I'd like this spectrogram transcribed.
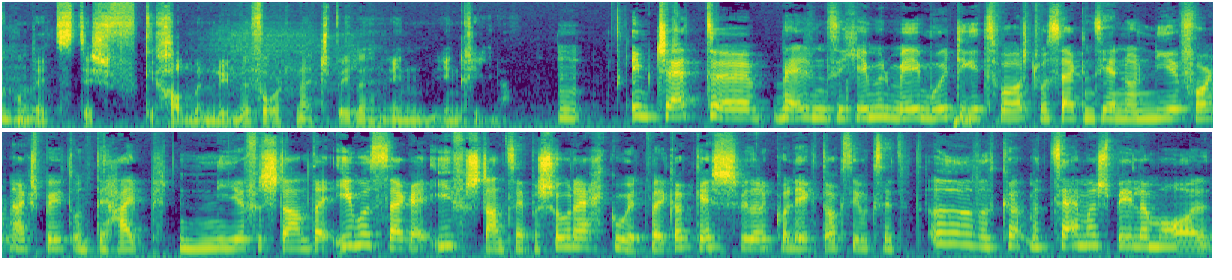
Mhm. Und jetzt ist, kann man nicht mehr Fortnite spielen in, in China. Mhm. Im Chat äh, melden sich immer mehr Mutige zu Wort, die sagen, sie haben noch nie Fortnite gespielt und den Hype nie verstanden. Ich muss sagen, ich verstand es eben schon recht gut, weil gerade gestern wieder ein Kollege da war, der gesagt hat, oh, was könnte man zusammen spielen mal,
